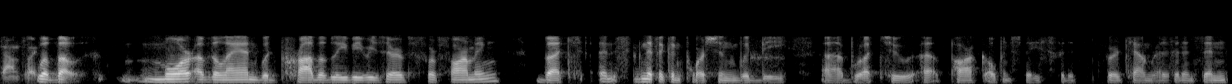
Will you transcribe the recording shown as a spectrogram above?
Sounds like. Well, both. More of the land would probably be reserved for farming, but a significant portion would be uh, brought to a park open space for the for town residents and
